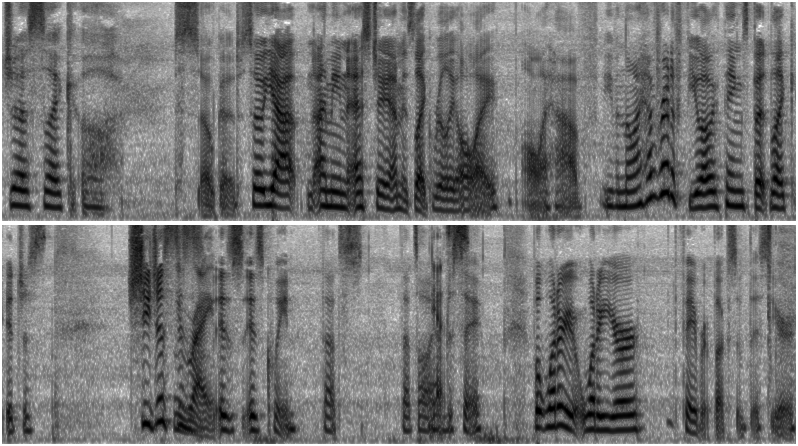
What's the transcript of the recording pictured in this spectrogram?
Just like oh, so good. So yeah, I mean SJM is like really all I all I have. Even though I have read a few other things, but like it just she just is Right. is is queen. That's that's all I have to say. But what are your what are your favorite books of this year?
